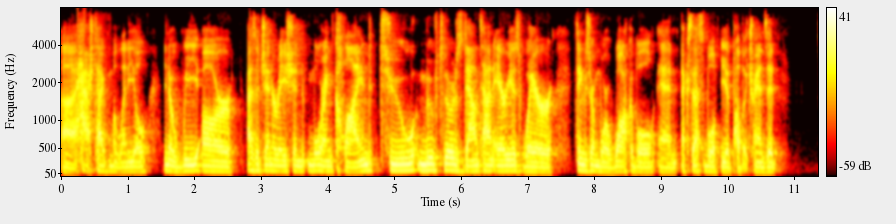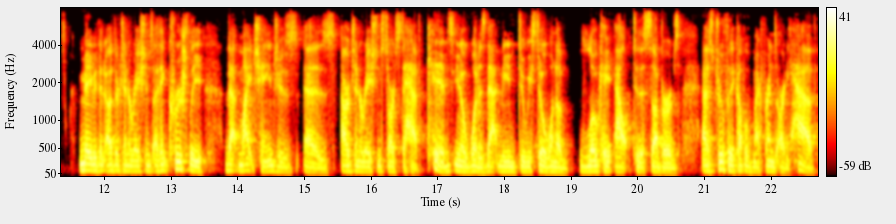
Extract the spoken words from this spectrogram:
uh, hashtag millennial, you know, we are as a generation more inclined to move to those downtown areas where things are more walkable and accessible via public transit maybe than other generations. I think crucially that might change as as our generation starts to have kids. You know, what does that mean? Do we still want to locate out to the suburbs? As truthfully, a couple of my friends already have.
